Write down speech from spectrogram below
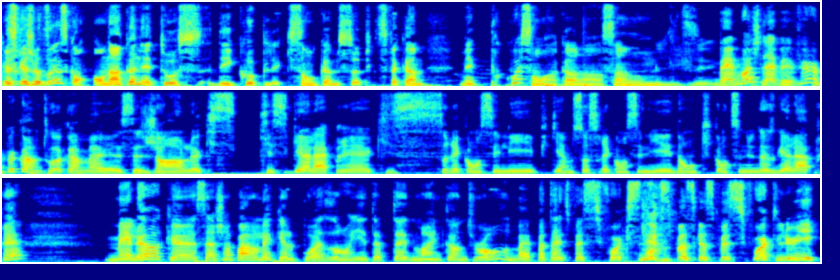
Mais ce que je veux dire, c'est qu'on on en connaît tous des couples qui sont comme ça, puis que tu fais comme, mais pourquoi sont encore ensemble? ben moi, je l'avais vu un peu comme toi, comme euh, c'est le genre là qui, qui se gueule après, qui se réconcilie, puis qui aime ça se réconcilier, donc qui continue de se gueuler après. Mais là, que Sacha parlait que le poison, il était peut-être mind control, ben peut-être ça fait six fois qu'il se laisse, parce que ça fait six fois que lui,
